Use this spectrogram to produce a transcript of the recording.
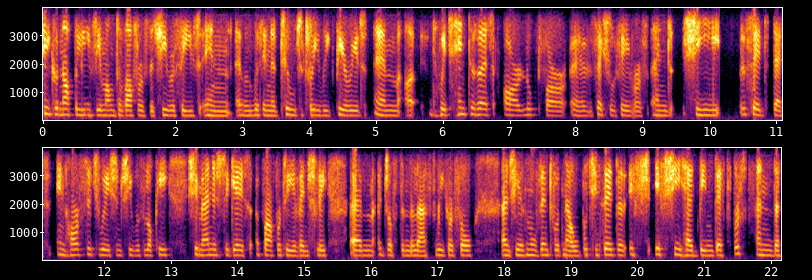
she could not believe the amount of offers that she received in um, within a two to three week period, um, uh, which hinted at or looked for uh, sexual favours, and she said that in her situation she was lucky. She managed to get a property eventually, um, just in the last week or so, and she has moved into it now. But she said that if she, if she had been desperate, and that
